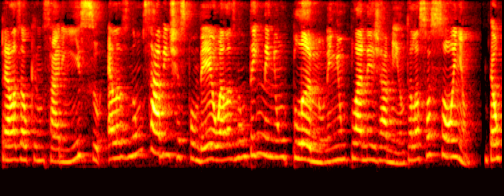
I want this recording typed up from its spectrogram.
para elas alcançarem isso, elas não sabem te responder ou elas não têm nenhum plano, nenhum planejamento, elas só sonham. Então,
